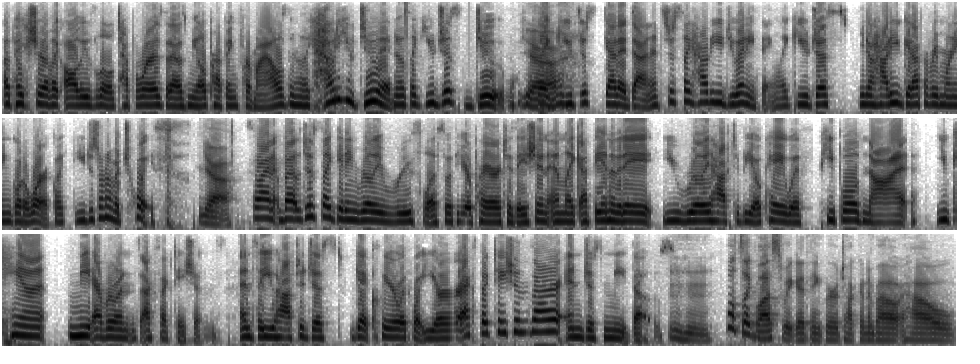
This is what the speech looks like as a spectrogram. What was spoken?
a picture of like all these little Tupperwares that I was meal prepping for Miles, and they were like, "How do you do it?" And I was like, "You just do. Yeah. Like you just get it done. It's just like how do you do anything? Like you just, you know, how do you get up every morning and go to work? Like you just don't have a choice." Yeah. So, I, but just like getting really ruthless with your prioritization, and like at the end of the day, you really have to be okay with people not. You can't meet everyone's expectations, and so you have to just get clear with what your expectations are and just meet those. Mm-hmm. Well, it's like last week. I think we were talking about how,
